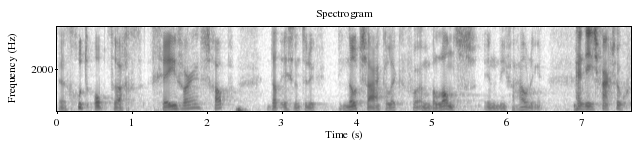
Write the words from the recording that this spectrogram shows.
een goed opdrachtgeverschap, dat is natuurlijk noodzakelijk voor een balans in die verhoudingen. En die is vaak zoek.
